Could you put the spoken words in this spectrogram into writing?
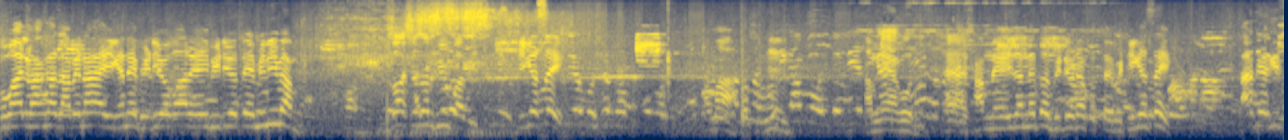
মোবাইল ভাঙা যাবে না এখানে ভিডিও কর, এই ভিডিওতে মিনিমাম দশ হাজার ভিউ পাবি, ঠিক আছে? সামনে আগুন। হ্যাঁ সামনে, এই জন্য তো ভিডিওটা করতে হবে, ঠিক আছে? আর দেখিস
